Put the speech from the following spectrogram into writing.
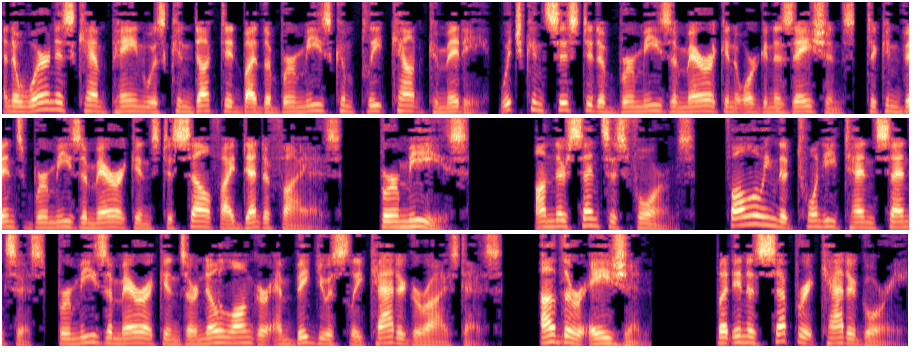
an awareness campaign was conducted by the Burmese Complete Count Committee, which consisted of Burmese American organizations, to convince Burmese Americans to self-identify as Burmese on their census forms. Following the 2010 census, Burmese Americans are no longer ambiguously categorized as other Asian, but in a separate category.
